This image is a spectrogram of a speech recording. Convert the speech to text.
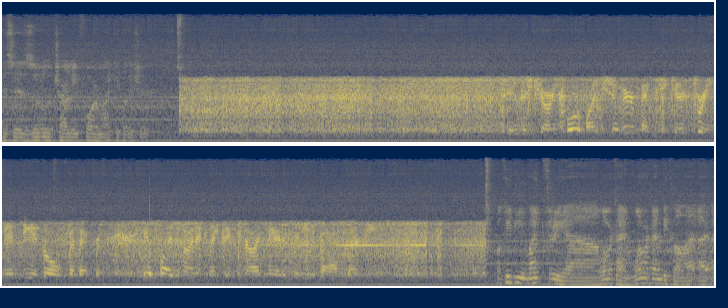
this is Zulu Charlie 4 Mike Italy Sugar. Davis Charlie 4, Mike Sugar, Mexico 3, India Gold, November. You're 5 anyway, 59 near the city of Boston. Okay, the Mike 3, uh, one more time. One more time the call. I, I, I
